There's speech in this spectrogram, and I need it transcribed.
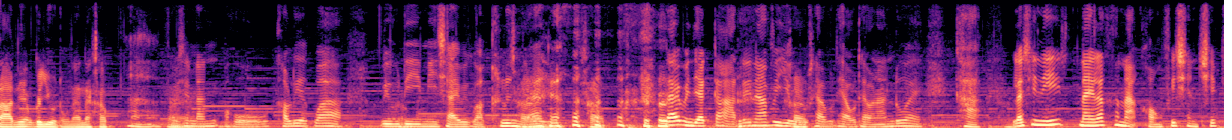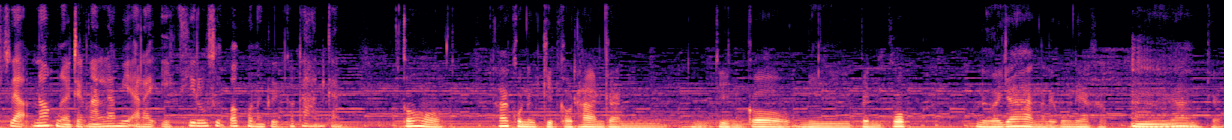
ร้านเนี้ยมันก็อยู่ตรงนั้นนะครับอ่าฮะเพราะฉะนั้นโอ้โหเขาเรียกว่าวิวดีมีชัยไปกว่าครึ่งใช่แล้วครับได้บรรยากาศด้วยนะไปอยู่ครับแถวแถวแถวนั้นด้วยค่ะ และทีนี้ในลักษณะของ Fish and Chips เนี่ยนอกเหนือจากนั้นแล้วมีอะไรอีกที่รู้สึกว่าคนอังกฤษเขาทานกัน ก็ถ้าคนอังกฤษเขาทานกัน จริงๆก็มีเป็นพวกเนื้อย่างอะไรพวกเนี้ยครับอืมเนื้อย่างแกะ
